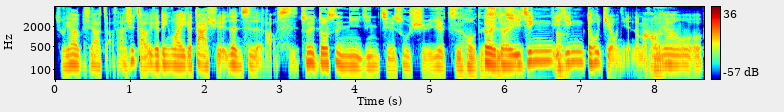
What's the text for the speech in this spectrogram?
主要不是要找他，去找一个另外一个大学认识的老师，所以都是你已经结束学业之后的，对对，已经已经都九年了嘛，好像我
